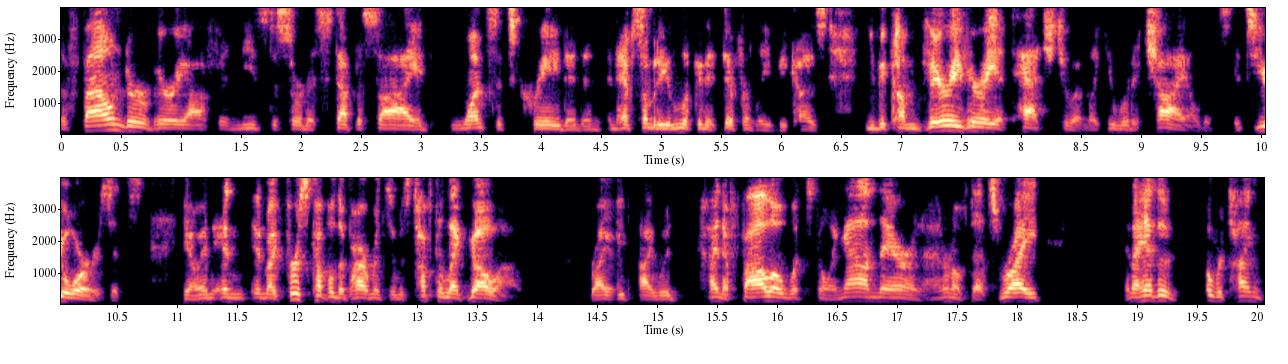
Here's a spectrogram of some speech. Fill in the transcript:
The founder very often needs to sort of step aside once it's created and, and have somebody look at it differently because you become very, very attached to it like you would a child. It's it's yours. It's you know, and, and in my first couple departments, it was tough to let go of, right? I would kind of follow what's going on there, and I don't know if that's right. And I had to over time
